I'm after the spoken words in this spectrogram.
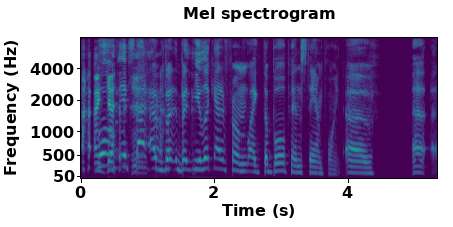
I well, get it's it. not. uh, But but you look at it from like the bullpen standpoint of, uh, uh,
